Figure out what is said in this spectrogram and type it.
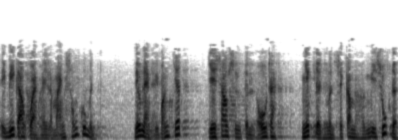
Y biết áo hoàng này là mạng sống của mình. Nếu nàng bị bắn chết, về sau sự tình lộ ra, nhất định mình sẽ căm hận y suốt đời.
